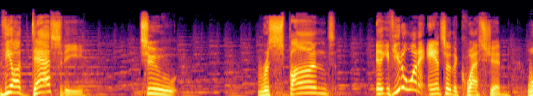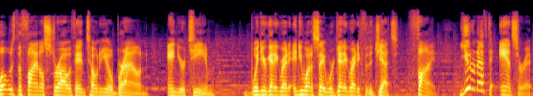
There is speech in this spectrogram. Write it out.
the audacity to respond if you don't want to answer the question what was the final straw with Antonio Brown and your team when you're getting ready and you want to say we're getting ready for the Jets? Fine. You don't have to answer it.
